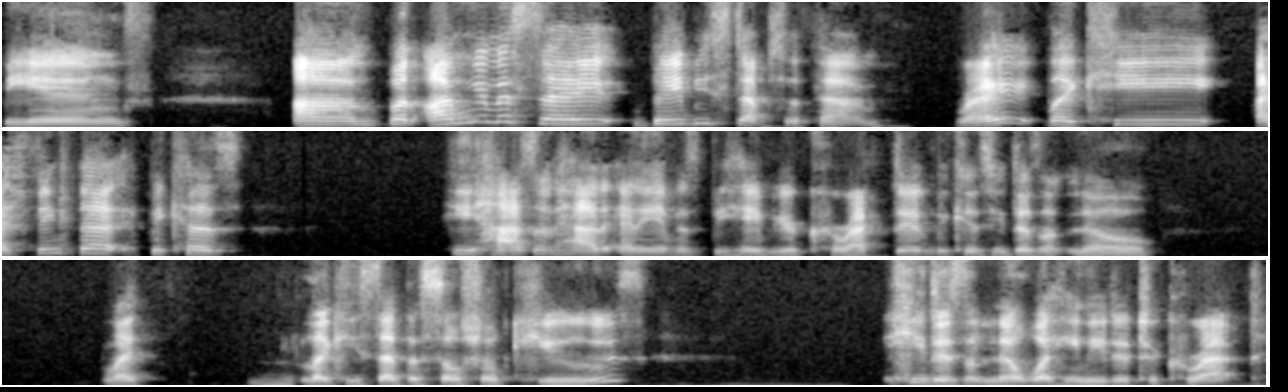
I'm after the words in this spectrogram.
beings. Um, but I'm going to say baby steps with him, right? Like he, I think that because he hasn't had any of his behavior corrected because he doesn't know like like he said the social cues. He doesn't know what he needed to correct.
